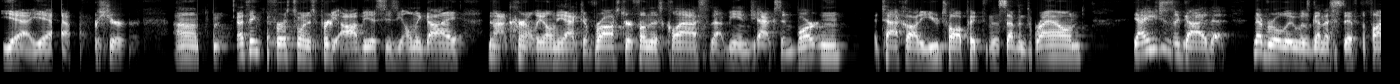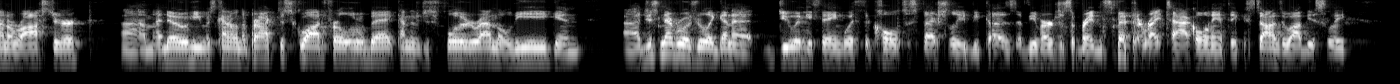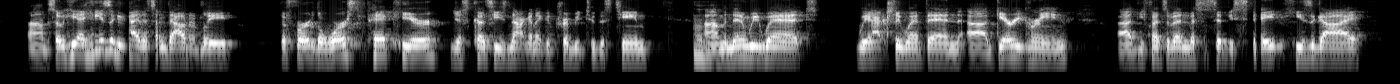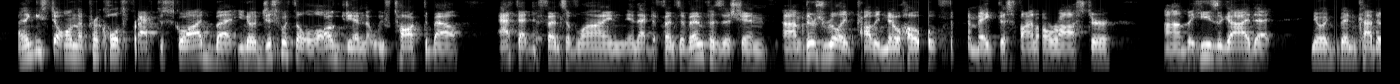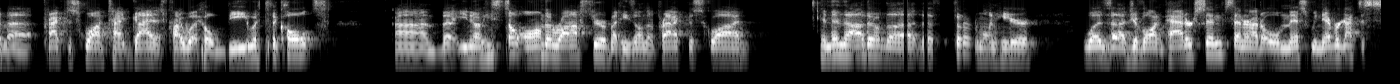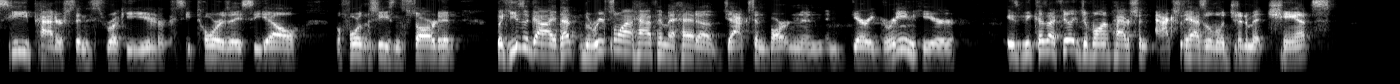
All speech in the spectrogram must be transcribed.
Yeah, yeah, for sure. Um, I think the first one is pretty obvious. He's the only guy not currently on the active roster from this class, that being Jackson Barton, a tackle out of Utah, picked in the seventh round. Yeah, he's just a guy that never really was going to stiff the final roster. Um, I know he was kind of on the practice squad for a little bit, kind of just floated around the league, and uh, just never was really going to do anything with the Colts, especially because of the emergence of Braden Smith at right tackle and Anthony Castonzo, obviously. Um, so yeah, he's a guy that's undoubtedly the first, the worst pick here, just because he's not going to contribute to this team. Mm-hmm. Um, and then we went, we actually went then uh, Gary Green, uh, defensive end, Mississippi State. He's a guy. I think he's still on the Colts practice squad, but you know, just with the logjam that we've talked about at that defensive line in that defensive end position, um, there's really probably no hope to make this final roster. Um, but he's a guy that you know had been kind of a practice squad type guy. That's probably what he'll be with the Colts. Um, but you know, he's still on the roster, but he's on the practice squad. And then the other, the the third one here was uh, Javon Patterson, center out of Ole Miss. We never got to see Patterson his rookie year because he tore his ACL before the season started. But he's a guy that the reason why I have him ahead of Jackson Barton and, and Gary Green here is because I feel like Javon Patterson actually has a legitimate chance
